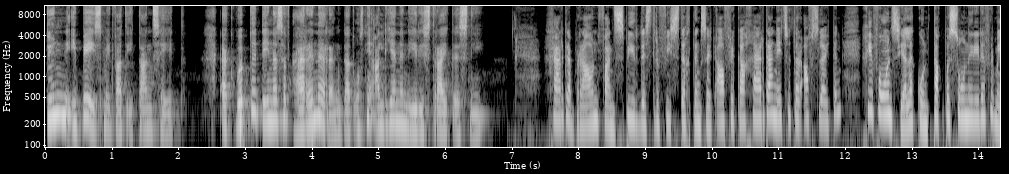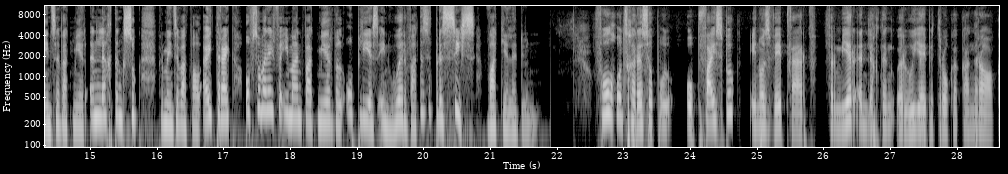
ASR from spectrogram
Doen u bes met wat u tans het. Ek hoop dit dien as 'n herinnering dat ons nie alleen in hierdie stryd is nie. Gerda Brown van Spierdistrofie Stichting Suid-Afrika. Gerda, net so ter afsluiting, gee vir ons julle kontakbesonderhede vir mense wat meer inligting soek, vir mense wat wil uitreik of sommer net vir iemand wat meer wil oplees en hoor wat is dit presies wat julle doen. Volg ons gerus op op Facebook en ons webwerf vir meer inligting oor hoe jy betrokke kan raak.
